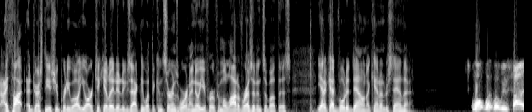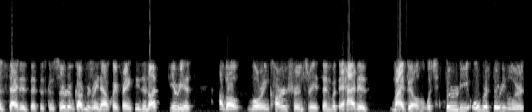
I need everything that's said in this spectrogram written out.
I thought addressed the issue pretty well. You articulated exactly what the concerns were, and I know you've heard from a lot of residents about this. Yet it got voted down. I can't understand that. Well, what, what we saw instead is that this conservative government right now, quite frankly, they're not serious about lowering car insurance rates. And what they had is my bill, which 30, over 30 lawyers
